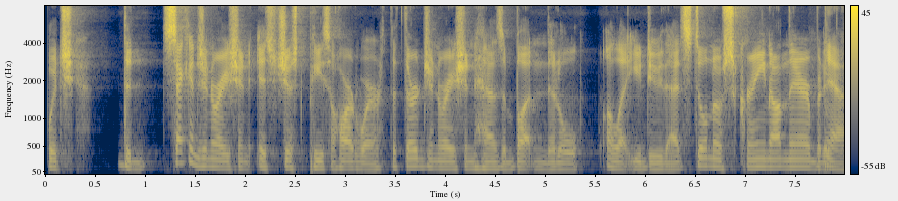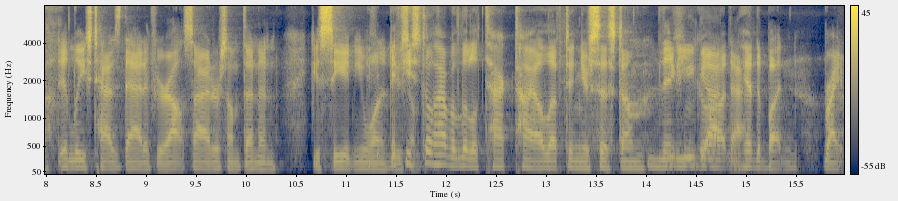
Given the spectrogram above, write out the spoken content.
which the second generation is just a piece of hardware. The third generation has a button that'll uh, let you do that. Still no screen on there, but it Yeah. at least has that if you're outside or something and you see it and you want to do something. If you something. still have a little tactile left in your system, Then you you go got out that. and hit the button. Right.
